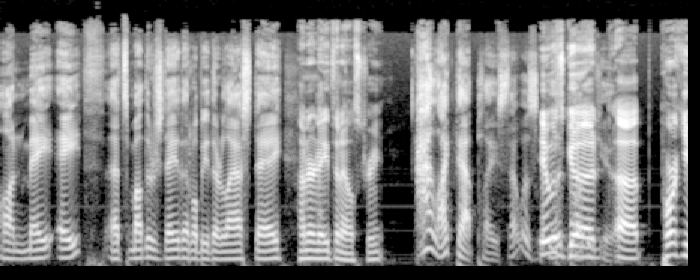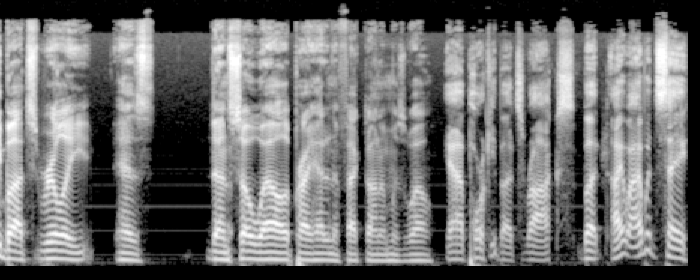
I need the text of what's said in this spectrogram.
on May 8th. That's Mother's Day. That'll be their last day. 108th and L Street. I like that place. That was good. It was good. Uh, Porky Butts really has done so well. It probably had an effect on him as well. yeah, Porky Butts rocks. But I, I would say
